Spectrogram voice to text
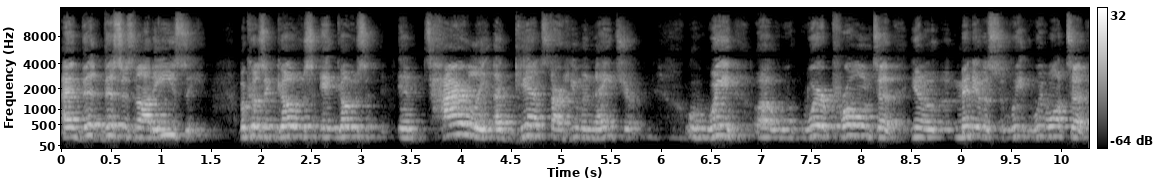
And th- this is not easy because it goes, it goes entirely against our human nature we uh, we're prone to you know many of us we, we want to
